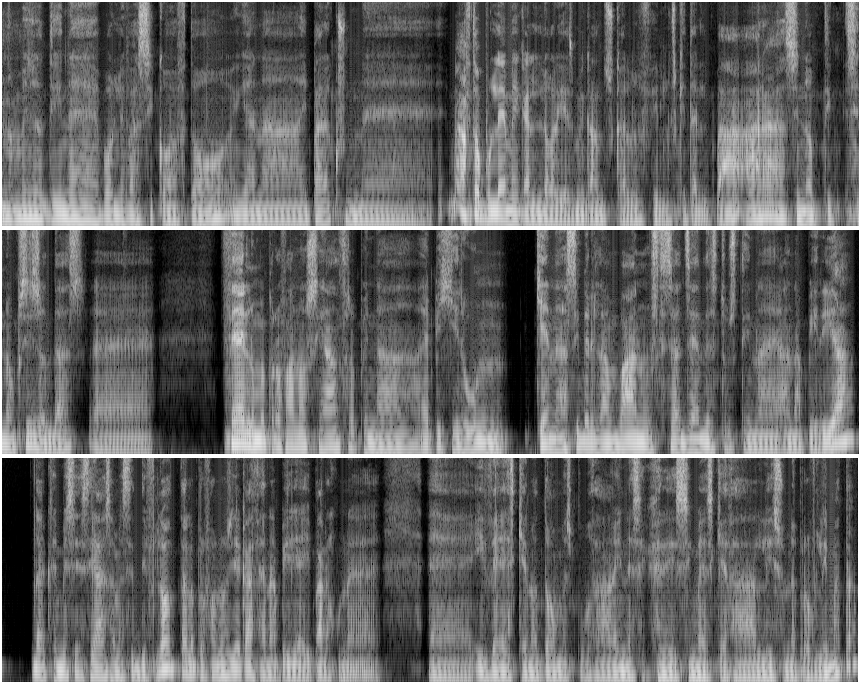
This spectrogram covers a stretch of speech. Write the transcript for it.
Νομίζω ότι είναι πολύ βασικό αυτό για να υπάρξουν ε, αυτό που λέμε οι καλοί λογαριασμοί κάνουν τους καλούς φίλους κτλ. Άρα συνοπτι, συνοψίζοντας ε, θέλουμε προφανώς οι άνθρωποι να επιχειρούν και να συμπεριλαμβάνουν στις ατζέντες τους την ε, αναπηρία. Εντάξει, εμείς εστιάσαμε στην τυφλότητα, αλλά προφανώς για κάθε αναπηρία υπάρχουν ε, ε, ιδέες καινοτόμες που θα είναι χρήσιμες και θα λύσουν προβλήματα.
